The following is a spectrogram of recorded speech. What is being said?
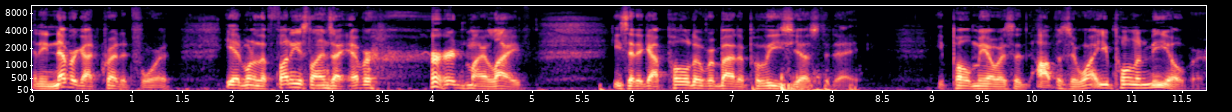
and he never got credit for it. He had one of the funniest lines I ever heard in my life. He said he got pulled over by the police yesterday. He pulled me over. I said, "Officer, why are you pulling me over?"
